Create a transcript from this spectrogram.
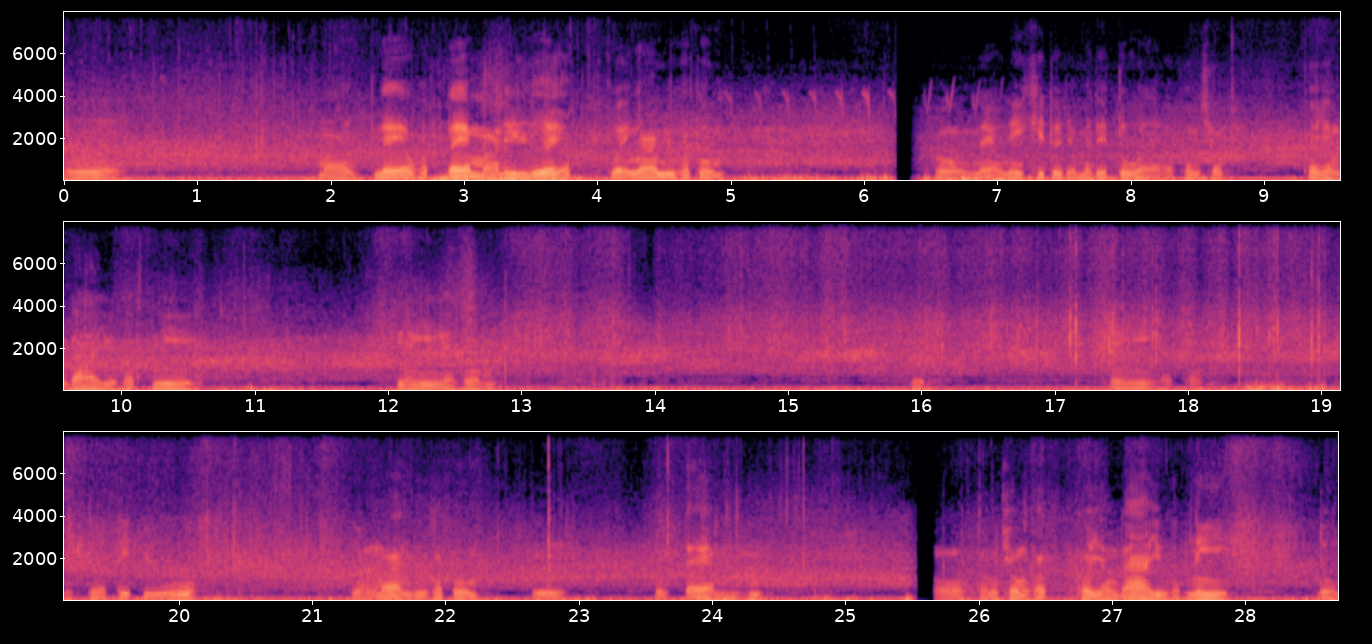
เออมาแล้วครับแต้มมาเรื่อยๆครับสวยงามอยู่ครับผมโอ้แนวนี้คิดว่าจะไม่ได้ตัวนะครับท่านผู้ชมก็ยังได้อยู่ครับนี่นี่ครับผมนี่ครับผมมีตัวติดอยู่ อย่างม่านอยู่ครับผมอืมหนึ่งแต้มอืมโอ้ท่านผู้ชมครับก็ยังได้อยู่ครับนี่โดน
